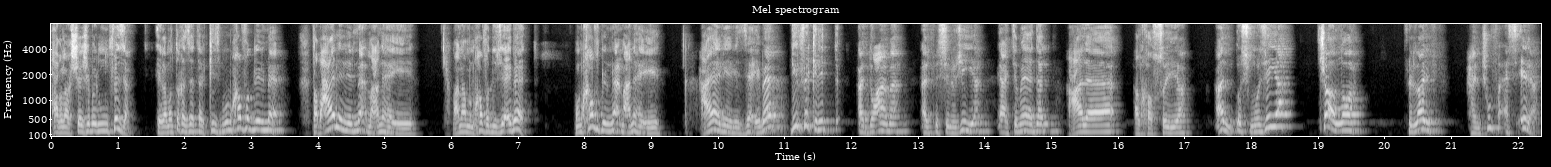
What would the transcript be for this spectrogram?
عبر الشاشة المنفذة إلى منطقة ذات تركيز منخفض للماء. طب عالي للماء معناها إيه؟ معناها منخفض للذائبات منخفض للماء معناها إيه؟ عالي للذائبات دي فكرة الدعامة الفسيولوجية اعتمادا على الخاصية الاسموزيه إن شاء الله في اللايف هنشوف أسئلة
